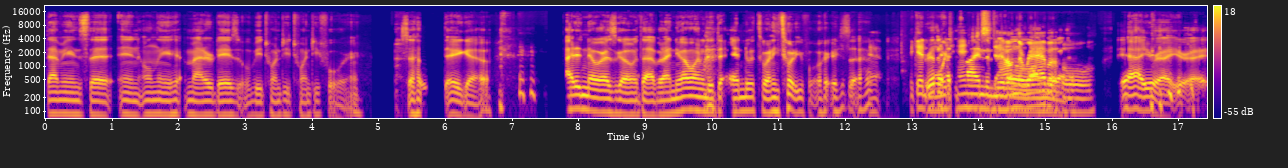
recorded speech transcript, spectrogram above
that means that in only a matter of days it will be 2024. So there you go. I didn't know where I was going with that, but I knew I wanted it to end with 2024. So Yeah. Again, Really more had to find tangents the down the rabbit hole. yeah, you're right. You're right.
